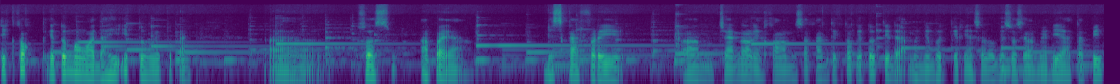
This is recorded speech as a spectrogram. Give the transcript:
TikTok itu mewadahi itu gitu kan. Uh, sos apa ya? Discovery um, channel ya kalau misalkan TikTok itu tidak menyebut dirinya sebagai sosial media tapi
